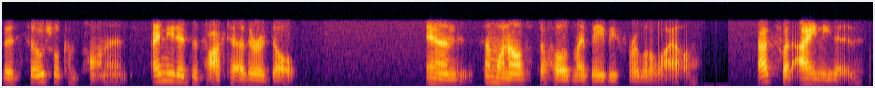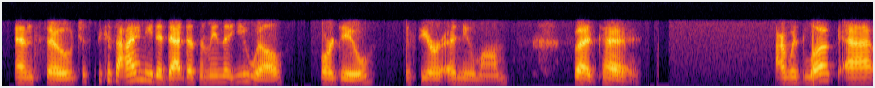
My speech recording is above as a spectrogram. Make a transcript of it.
the social component. I needed to talk to other adults and someone else to hold my baby for a little while. That's what I needed. And so just because I needed that doesn't mean that you will or do if you're a new mom. But uh I would look at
